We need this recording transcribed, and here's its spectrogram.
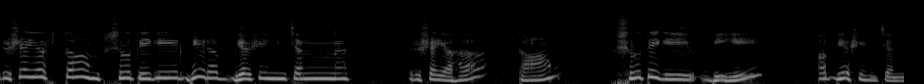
ऋषयस्तां श्रुतिगीर्भिरभ्यषिञ्चन् ऋषयः तां श्रुतिगीर्भिः அபியஷிஞ்சன்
